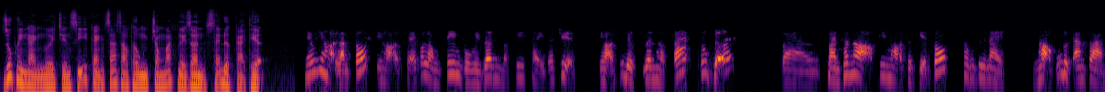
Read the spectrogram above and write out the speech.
giúp hình ảnh người chiến sĩ cảnh sát giao thông trong mắt người dân sẽ được cải thiện. Nếu như họ làm tốt thì họ sẽ có lòng tin của người dân và khi xảy ra chuyện thì họ sẽ được dân hợp tác, giúp đỡ và bản thân họ khi mà họ thực hiện tốt thông tư này thì họ cũng được an toàn,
